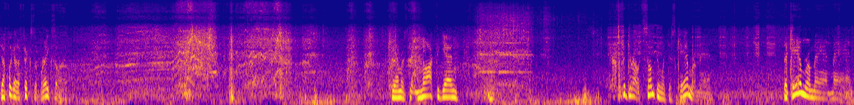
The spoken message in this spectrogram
definitely got to fix the brakes on it. Camera's getting knocked again. Gotta figure out something with this camera, man. The cameraman, man.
